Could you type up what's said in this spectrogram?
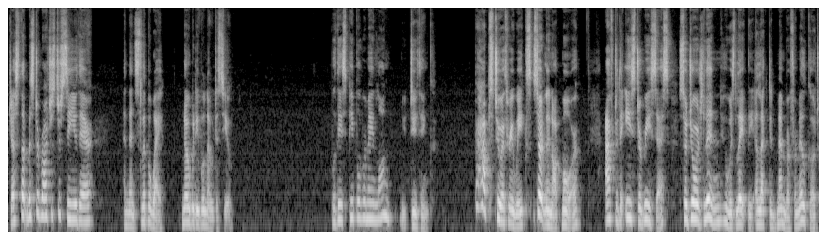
Just let Mr. Rochester see you there, and then slip away. Nobody will notice you. Will these people remain long, do you think? Perhaps two or three weeks, certainly not more. After the Easter recess, Sir George Lynn, who was lately elected member for Millcote,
